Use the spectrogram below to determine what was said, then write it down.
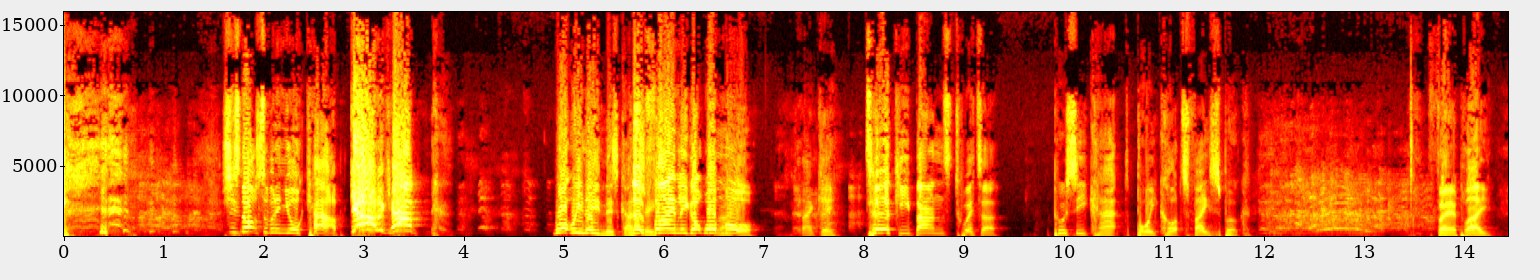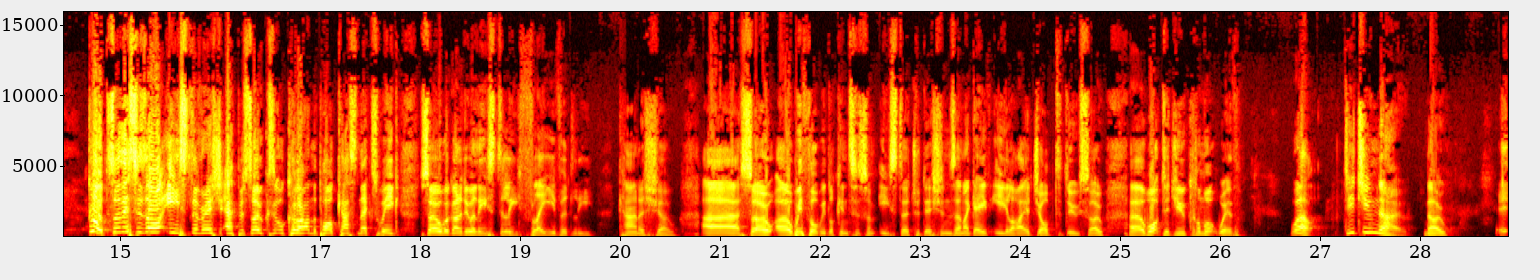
She's not someone in your cab. Get out of the cab! What we need in this country. No, finally got one more. Thank you. Turkey bans Twitter. Pussycat boycotts Facebook. Fair play. Good. So this is our Easterish episode because it will come out on the podcast next week. So we're going to do an Easterly flavouredly kind of show. Uh, so uh, we thought we'd look into some Easter traditions, and I gave Eli a job to do so. Uh, what did you come up with? Well, did you know? No.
